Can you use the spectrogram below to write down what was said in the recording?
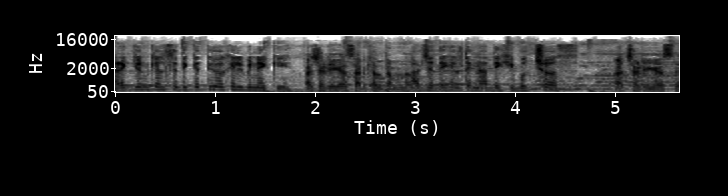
আরেকজন খেলছে দিকে তুইও খেলবি নাকি? আচ্ছা ঠিক আছে আর খেলতাম না। আর যাতে খেলতে না দেখি বুঝছস? আচ্ছা ঠিক আছে।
